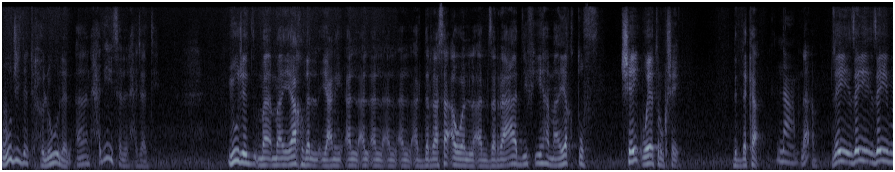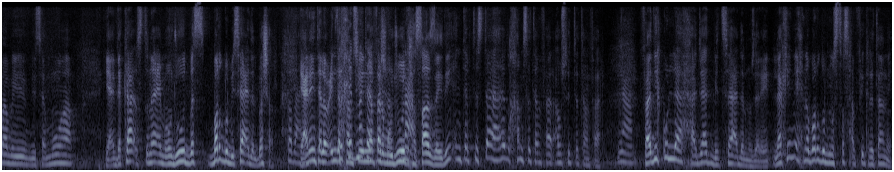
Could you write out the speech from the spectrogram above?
وجدت حلول الآن حديثة للحاجات دي. يوجد ما, ما ياخذ يعني ال ال ال ال ال الدراسات أو ال- الزراعات دي فيها ما يقطف شيء ويترك شيء بالذكاء. نعم. نعم. زي زي زي ما بي- بيسموها يعني ذكاء اصطناعي موجود بس برضه بيساعد البشر. طبعا. يعني انت لو عندك في خدمة 50 نفر. موجود نعم. حصاد زي دي انت بتستاهل خمسة انفار أو ستة انفار نعم. فدي كلها حاجات بتساعد المزارعين. لكن إحنا برضه بنستصحب فكرة ثانية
